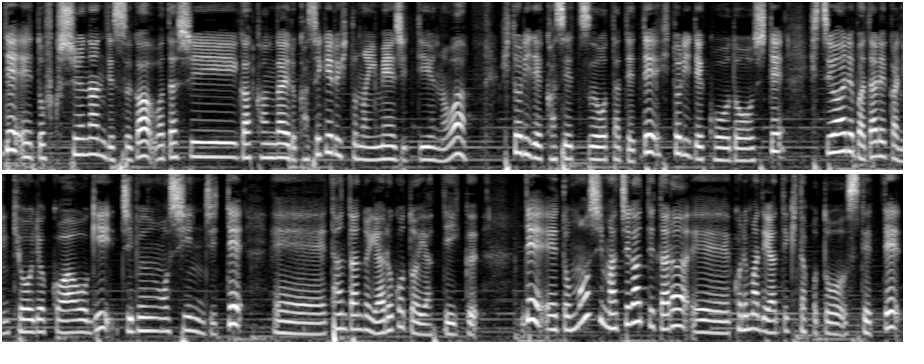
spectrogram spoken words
で、えっ、と、復習なんですが、私が考える稼げる人のイメージっていうのは、一人で仮説を立てて、一人で行動して、必要あれば誰かに協力を仰ぎ、自分を信じて、え淡々とやることをやっていく。で、えっ、と、もし間違違ってたら、えー、これまでやってきたことを捨てて、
